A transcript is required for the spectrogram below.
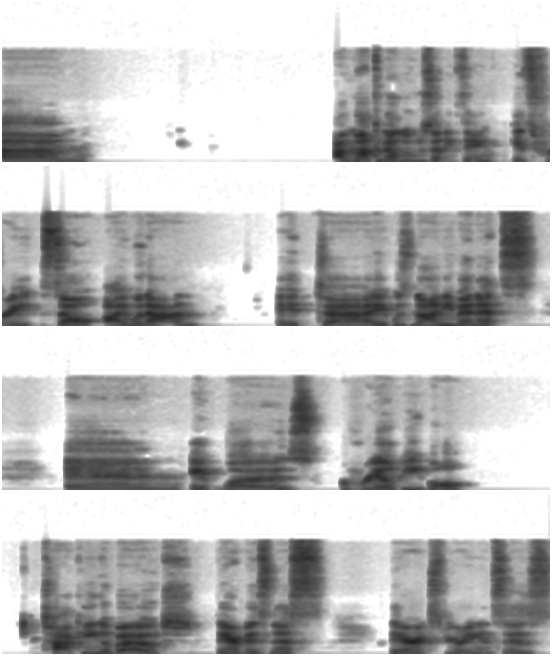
Um, I'm not going to lose anything. It's free. So I went on. It uh, it was 90 minutes, and it was real people talking about their business, their experiences,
